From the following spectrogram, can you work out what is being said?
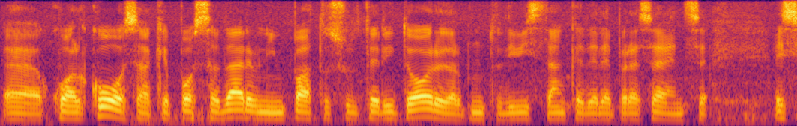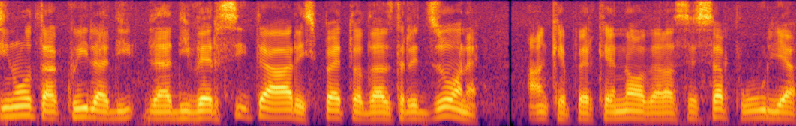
eh, qualcosa che possa dare un impatto sul territorio dal punto di vista anche delle presenze. E si nota qui la, la diversità rispetto ad altre zone, anche perché no dalla stessa Puglia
